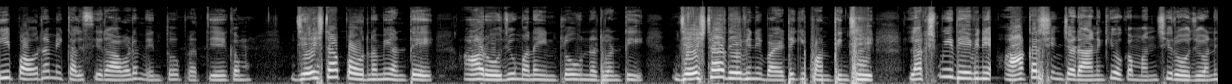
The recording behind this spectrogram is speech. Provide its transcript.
ఈ పౌర్ణమి కలిసి రావడం ఎంతో ప్రత్యేకం. జ్యేష్ఠ పౌర్ణమి అంటే ఆ రోజు మన ఇంట్లో ఉన్నటువంటి జ్యేష్ఠాదేవిని బయటికి పంపించి లక్ష్మీదేవిని ఆకర్షించడానికి ఒక మంచి రోజు అని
